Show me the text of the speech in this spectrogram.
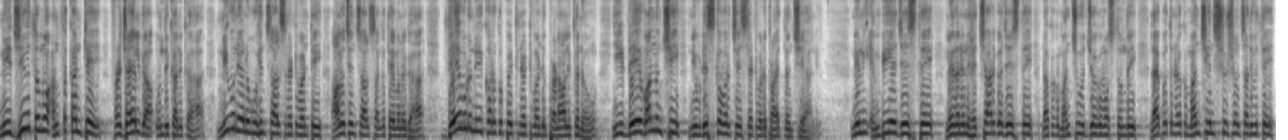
నీ జీవితము అంతకంటే ఫ్రజైల్గా ఉంది కనుక నీవు నేను ఊహించాల్సినటువంటి ఆలోచించాల్సిన సంగతి ఏమనగా దేవుడు నీ కొరకు పెట్టినటువంటి ప్రణాళికను ఈ డే వన్ నుంచి నీవు డిస్కవర్ చేసినటువంటి ప్రయత్నం చేయాలి. నేను ఎంబీఏ చేస్తే లేదా నేను హెచ్ఆర్గా చేస్తే నాకు ఒక మంచి ఉద్యోగం వస్తుంది. లేకపోతే నేను ఒక మంచి ఇన్స్టిట్యూషన్ చదివితే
